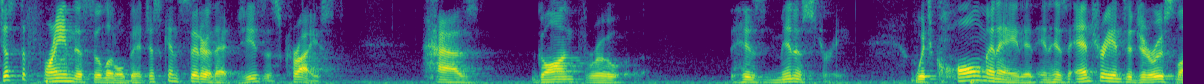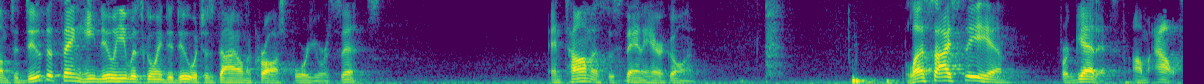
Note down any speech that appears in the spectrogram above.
Just to frame this a little bit, just consider that Jesus Christ has gone through his ministry, which culminated in his entry into Jerusalem to do the thing he knew he was going to do, which was die on the cross for your sins. And Thomas is standing here going, Unless I see him, forget it. I'm out.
